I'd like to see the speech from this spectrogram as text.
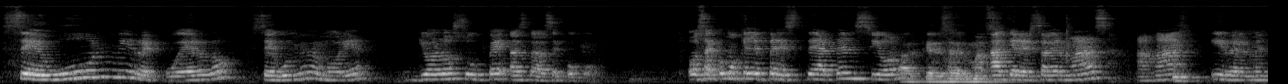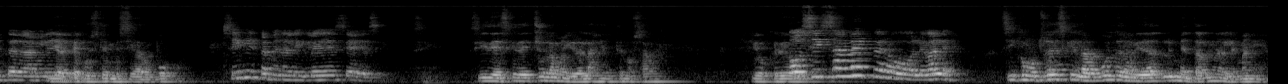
Según mi recuerdo, según mi memoria, yo lo supe hasta hace poco. O sea, como que le presté atención A querer saber más. a querer saber más, ajá, y realmente darle... Y ya te pusiste a investigar un poco. Sí, también a la iglesia y así. Sí, sí es que de hecho la mayoría de la gente no sabe. Yo creo. O sí sabe, pero le vale. Sí, como tú sabes que el árbol de Navidad lo inventaron en Alemania.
